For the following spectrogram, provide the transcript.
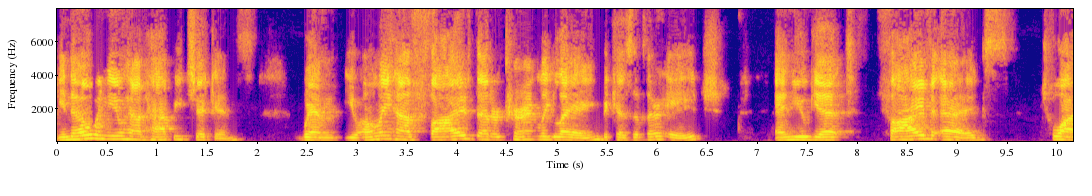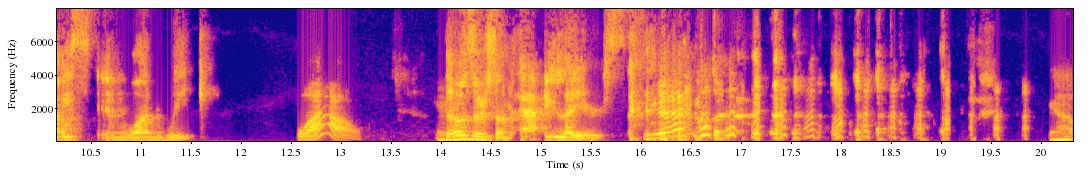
You know, when you have happy chickens, when you only have five that are currently laying because of their age, and you get five eggs twice in one week. Wow. Those are some happy layers. Yeah. Yeah.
